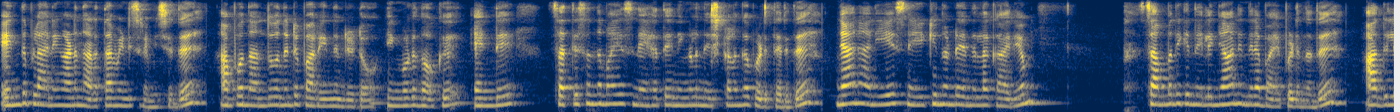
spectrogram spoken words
എന്ത് പ്ലാനിങ് ആണ് നടത്താൻ വേണ്ടി ശ്രമിച്ചത്? അപ്പോൾ നന്ദു എന്നിട്ട് പറയുന്നുണ്ട് കേട്ടോ ഇങ്ങോട്ട് നോക്ക്. എന്റെ സത്യസന്ധമായ സ്നേഹത്തെ നിങ്ങൾ നിഷ്കളങ്കപ്പെടുത്തരുത്. ഞാൻ അനിയെ സ്നേഹിക്കുന്നുണ്ട് എന്നുള്ള കാര്യം സമ്മതിക്കുന്നില്ല. ഞാൻ എന്തിനാ ഭയപ്പെടുന്നത്? അതിൽ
